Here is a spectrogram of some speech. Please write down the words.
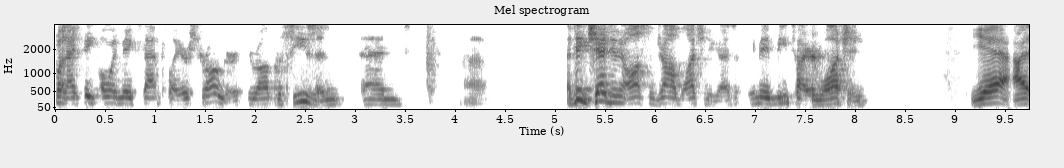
but I think only makes that player stronger throughout the season. And uh, I think Chad did an awesome job watching you guys. He made me tired watching. Yeah, I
